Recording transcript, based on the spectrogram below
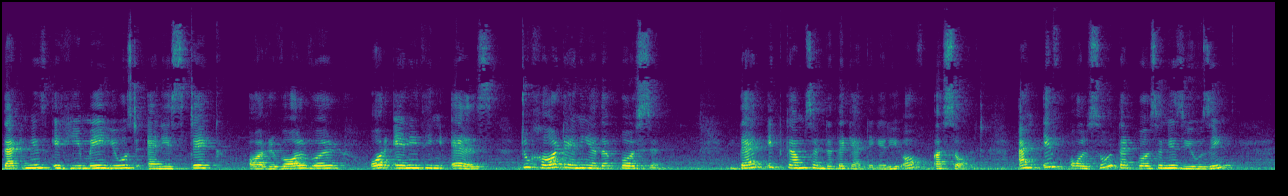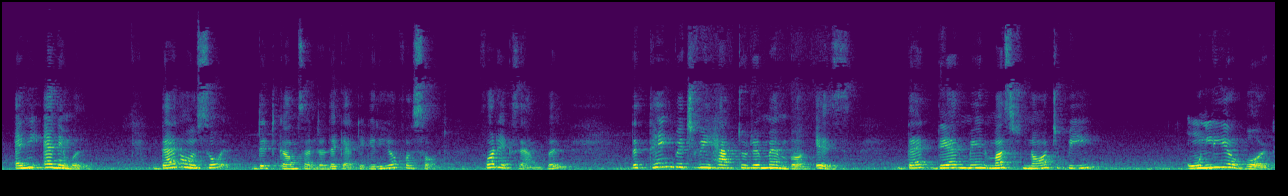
that means he may use any stick or revolver or anything else to hurt any other person then it comes under the category of assault. And if also that person is using any animal then also it comes under the category of assault. For example the thing which we have to remember is that there may must not be only a word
